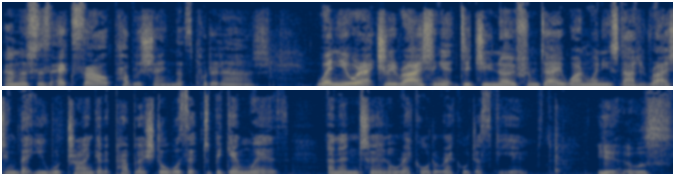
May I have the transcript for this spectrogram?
And this is Exisle Publishing that's put it out. When you were actually writing it, did you know from day one when you started writing that you would try and get it published, or was it to begin with an internal record, a record just for you? Yeah, it was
